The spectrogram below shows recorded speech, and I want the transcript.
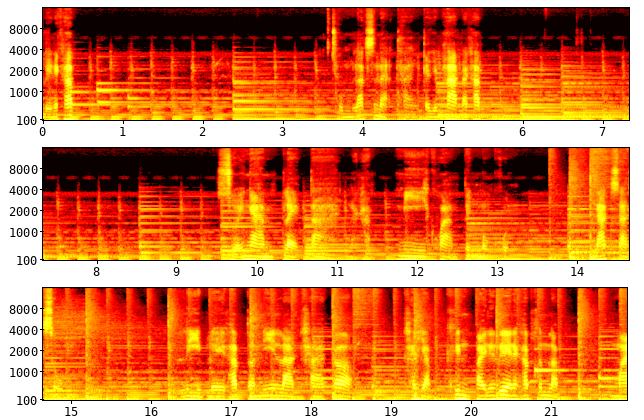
เลยนะครับ ลักษณะทางกายภาพนะครับ สวยงามแปลกตานะครับ มีความเป็นมงคล นักสะสม รีบเลยครับ ตอนนี้ราคาก็ขยับขึ้นไปเรื่อยๆนะครับสำหรับไม้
